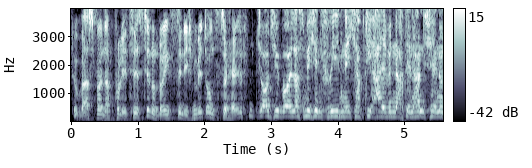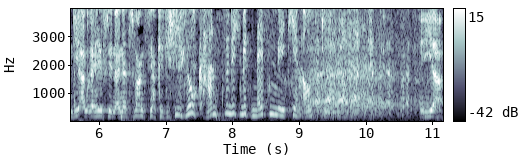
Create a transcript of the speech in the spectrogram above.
Du warst bei einer Polizistin und bringst sie nicht mit, uns zu helfen? Georgie Boy, lass mich in Frieden. Ich habe die halbe Nacht in Handschellen und die andere Hälfte in einer Zwangsjacke geschickt. Wieso kannst du nicht mit netten Mädchen ausgehen? Ja,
